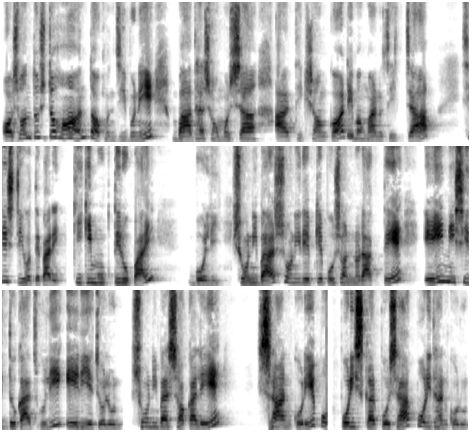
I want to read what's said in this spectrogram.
অসন্তুষ্ট হন, তখন জীবনে বাধা, সমস্যা, আর্থিক সংকট এবং মানসিক চাপ সৃষ্টি হতে পারে। কি কি মুক্তির উপায় বলি, শনিবার শনিদেবকে প্রসন্ন রাখতে এই নিষিদ্ধ কাজগুলি এড়িয়ে চলুন। শনিবার সকালে স্নান করে পরিষ্কার পোশাক পরিধান করুন।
